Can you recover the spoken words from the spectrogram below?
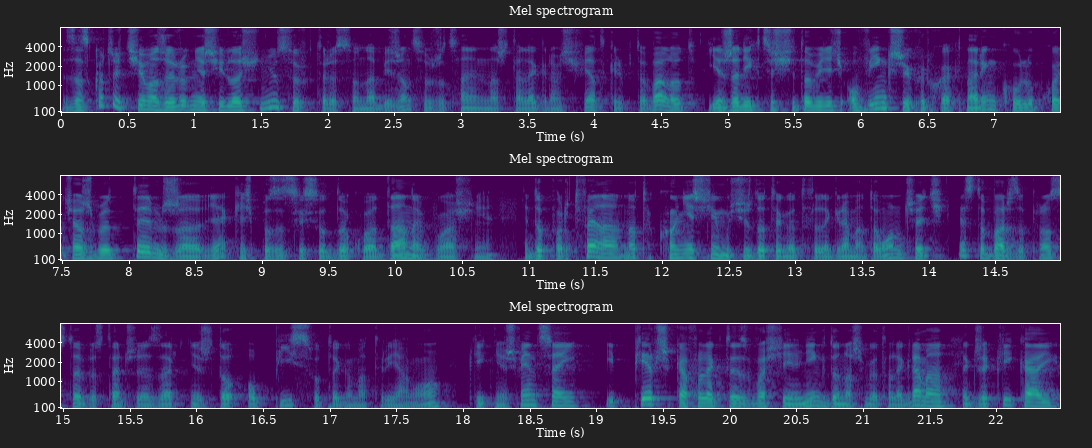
Zaskoczyć Cię może również ilość newsów, które są na bieżąco wrzucane na nasz Telegram Świat Kryptowalut. Jeżeli chcesz się dowiedzieć o większych ruchach na rynku lub chociażby tym, że jakieś pozycje są dokładane właśnie do portfela, no to koniecznie musisz do tego Telegrama dołączyć. Jest to bardzo proste, wystarczy, że zerkniesz do opisu tego materiału, klikniesz więcej i pierwszy kafelek to jest właśnie link do naszego Telegrama, także klikaj,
